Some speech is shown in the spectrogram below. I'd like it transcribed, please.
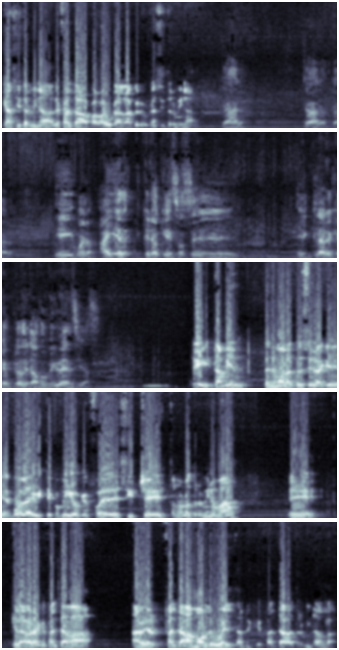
casi terminada. Le faltaba para regularla, pero casi terminada. Claro, claro, claro. Y bueno, ahí creo que sos el, el claro ejemplo de las dos vivencias. Sí, también tenemos la tercera que vos la viste conmigo, que fue decir, che, esto no lo termino más. Eh, que la verdad que faltaba, a ver, faltaba amor de vuelta, no es que faltaba terminarla.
